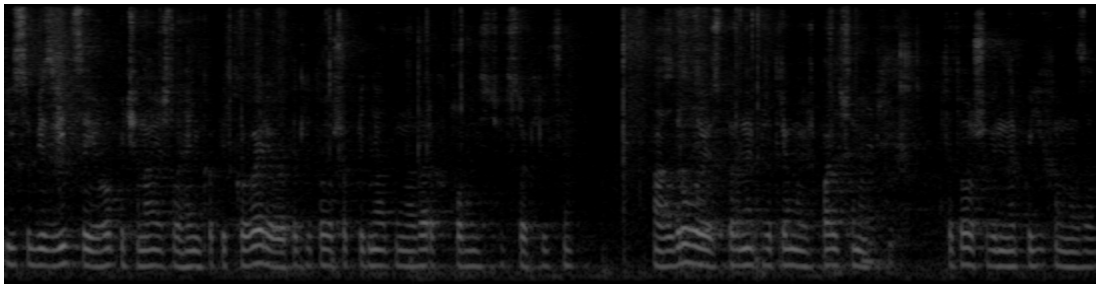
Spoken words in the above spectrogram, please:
І собі звідси його починаєш легенько підковирювати для того, щоб підняти наверх повністю все кільце. А з другої сторони притримуєш пальцями для того, щоб він не поїхав назад.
